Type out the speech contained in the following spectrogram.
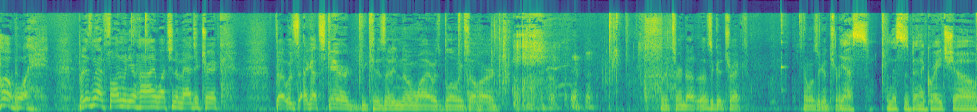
oh boy. But isn't that fun when you're high watching a magic trick? That was. I got scared because I didn't know why I was blowing so hard. But it turned out that was a good trick. That was a good trick. Yes. And this has been a great show.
